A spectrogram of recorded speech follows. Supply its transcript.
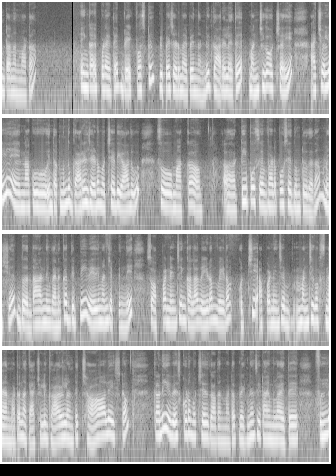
ఉంటానన్నమాట. ఇంకా ఇప్పుడైతే బ్రేక్ఫాస్ట్ ప్రిపేర్ చేయడం అయిపోయిందండి. గారెలు అయితే మంచిగా వచ్చాయి. యాక్చువల్లీ నాకు ఇంతకుముందు గారెలు చేయడం వచ్చేది కాదు. సో మా అక్క టీ పోసే వడపోసేది ఉంటుంది కదా మెష్ దాన్ని వెనక తిప్పి వేయమని చెప్పింది. సో అప్పటి నుంచి ఇంకా అలా వేయడం వేయడం వచ్చి అప్పటి నుంచే మంచిగా వస్తున్నాయి అనమాట నాకు యాక్చువల్లీ గారెలు అంటే చాలా ఇష్టం. కానీ వేసుకోవడం వచ్చేది కాదనమాట. ప్రెగ్నెన్సీ టైంలో అయితే ఫుల్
